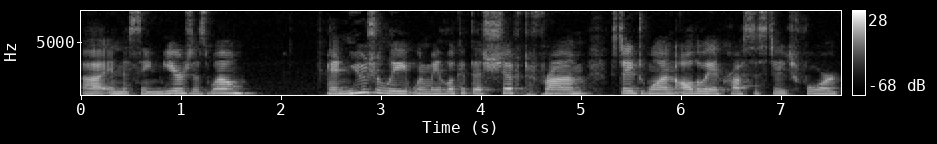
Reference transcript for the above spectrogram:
uh, in the same years as well. And usually, when we look at this shift from stage one all the way across to stage four,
